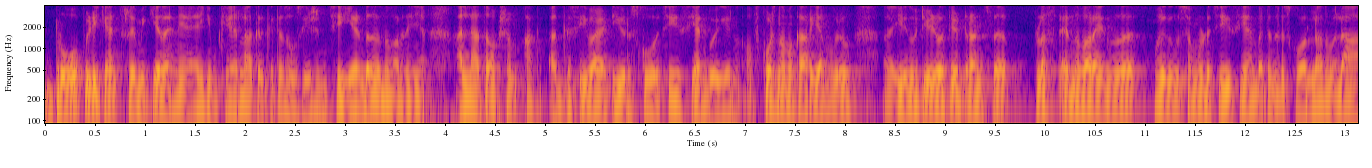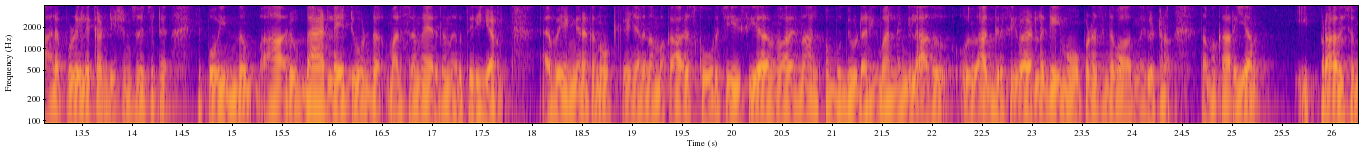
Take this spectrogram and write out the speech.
ഡ്രോ പിടിക്കാൻ ശ്രമിക്കുക തന്നെയായിരിക്കും കേരള ക്രിക്കറ്റ് അസോസിയേഷൻ ചെയ്യേണ്ടതെന്ന് പറഞ്ഞു കഴിഞ്ഞാൽ. അല്ലാത്ത പക്ഷം അഗ്രസീവായിട്ട് ഈ ഒരു സ്കോർ ചേസ് ചെയ്യാൻ പോയി കഴിഞ്ഞാൽ ഓഫ് കോഴ്സ് നമുക്കറിയാം ഒരു ഇരുന്നൂറ്റി എഴുപത്തി എട്ട് റൺസ് പ്ലസ് എന്ന് പറയുന്നത് ഒരു ദിവസം കൊണ്ട് ചേസ് ചെയ്യാൻ പറ്റുന്ന ഒരു സ്കോറല്ല അതുപോലെ ആലപ്പുഴയിലെ കണ്ടീഷൻസ് വെച്ചിട്ട് ഇപ്പോൾ ഇന്നും ആ ഒരു ബാഡ് ലൈറ്റ് കൊണ്ട് മത്സരം നേരത്തെ നിർത്തിയിരിക്കുകയാണ്. അപ്പോൾ എങ്ങനെയൊക്കെ നോക്കിക്കഴിഞ്ഞാൽ നമുക്ക് ആ ഒരു സ്കോർ ചേസ് ചെയ്യുക എന്ന് പറയുന്നത് അല്പം ബുദ്ധിമുട്ടായിരിക്കും. അല്ലെങ്കിൽ അത് ഒരു അഗ്രസീവായിട്ടുള്ള ഗെയിം ഓപ്പണേഴ്സിന്റെ ഭാഗത്ത് നിന്ന് കിട്ടണം. നമുക്കറിയാം ഇപ്രാവശ്യം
